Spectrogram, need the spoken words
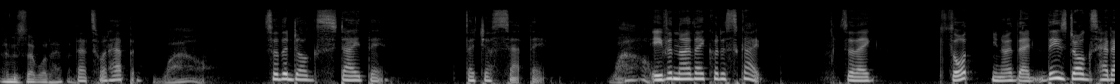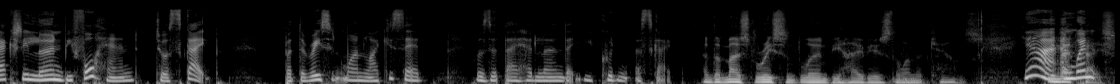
And is that what happened? that's what happened. wow. So the dogs stayed there. They just sat there, Wow. even though they could escape. So they thought, you know, that these dogs had actually learned beforehand to escape. But the recent one, like you said, was that they had learned that you couldn't escape. And the most recent learned behaviour is the one that counts. Yeah, and when case.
